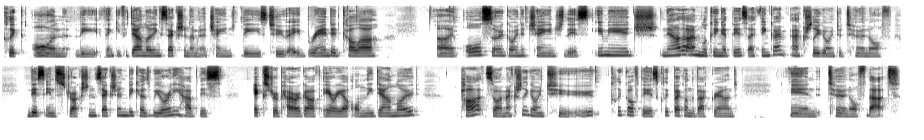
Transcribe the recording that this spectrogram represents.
click on the thank you for downloading section. I'm going to change these to a branded color. I'm also going to change this image. Now that I'm looking at this, I think I'm actually going to turn off this instruction section because we already have this extra paragraph area on the download part. So I'm actually going to click off this, click back on the background and turn off that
